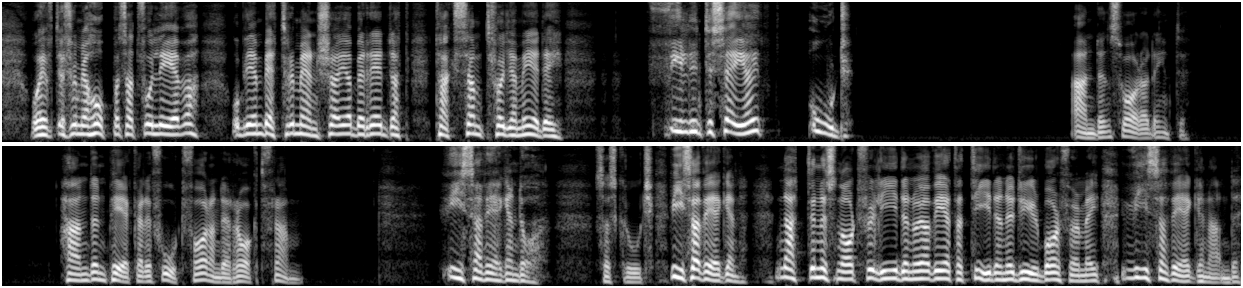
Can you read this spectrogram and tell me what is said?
och eftersom jag hoppas att få leva och bli en bättre människa är jag beredd att tacksamt följa med dig. Vill du inte säga ett ord? Anden svarade inte. Handen pekade fortfarande rakt fram. Visa vägen då, sa Scrooge. Visa vägen. Natten är snart förliden och jag vet att tiden är dyrbar för mig. Visa vägen, Ande.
